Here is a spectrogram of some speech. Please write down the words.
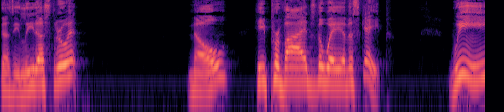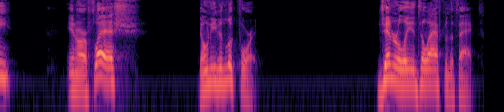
Does He lead us through it? No. He provides the way of escape. We, in our flesh, don't even look for it. Generally until after the fact.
